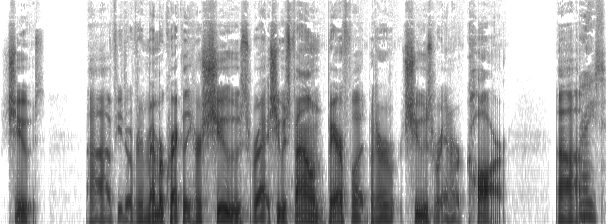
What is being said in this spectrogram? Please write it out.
shoes. Uh, if you don't remember correctly, her shoes right, she was found barefoot, but her shoes were in her car, um, right.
